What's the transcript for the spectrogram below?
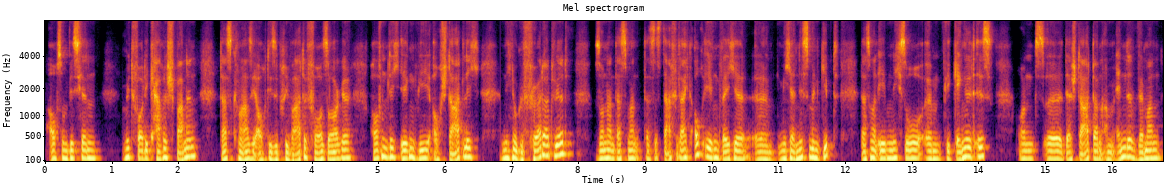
auch so ein bisschen mit vor die Karre spannen, dass quasi auch diese private Vorsorge hoffentlich irgendwie auch staatlich nicht nur gefördert wird, sondern dass man, dass es da vielleicht auch irgendwelche äh, Mechanismen Mechanismen gibt, dass man eben nicht so ähm, gegängelt ist und äh, der Staat dann am Ende, wenn man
